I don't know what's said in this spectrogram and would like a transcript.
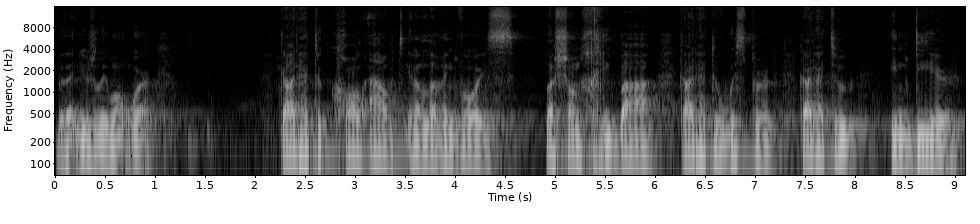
but that usually won't work. God had to call out in a loving voice, Lashon Chiba. God had to whisper, God had to endear,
